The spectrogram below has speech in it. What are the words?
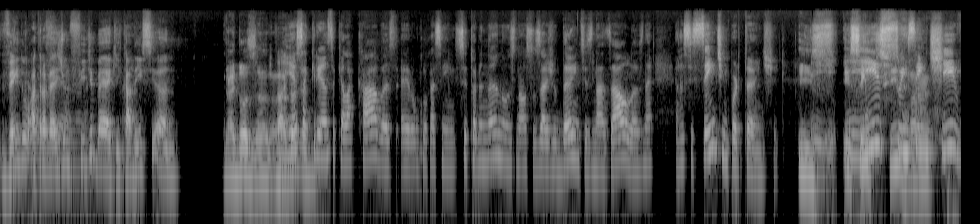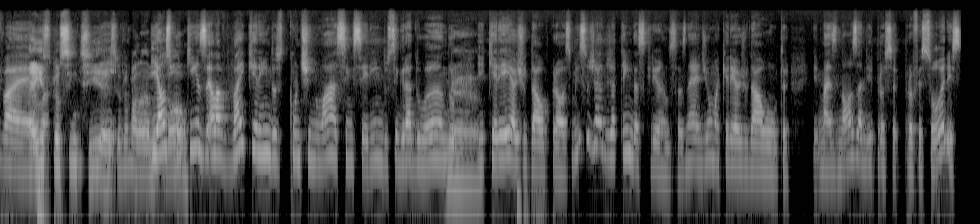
vendo através de um né? feedback, né? cadenciando. Vai dosando. Vai e essa criança que ela acaba, é, vamos colocar assim, se tornando os nossos ajudantes nas aulas, né? Ela se sente importante. Isso. E, incentiva, isso incentiva né? ela. É isso que eu senti, é e, isso que eu tô falando. É e aos bom. pouquinhos ela vai querendo continuar se inserindo, se graduando é. e querer ajudar o próximo. Isso já, já tem das crianças, né? De uma querer ajudar a outra. Mas nós ali, professores,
